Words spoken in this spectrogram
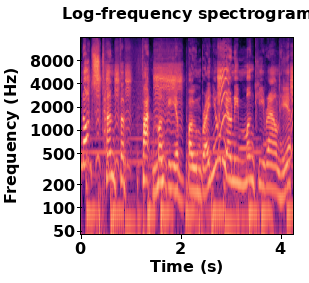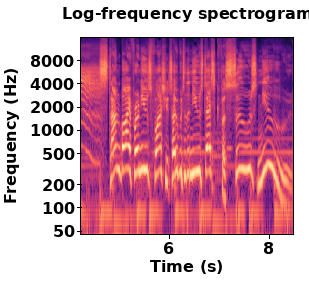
not stand for fat monkey, you bone brain. You're the only monkey round here. Stand by for a news flash. It's over to the news desk for Soo's News.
